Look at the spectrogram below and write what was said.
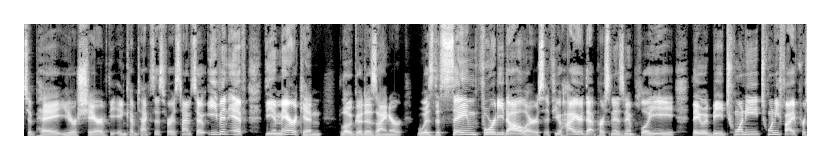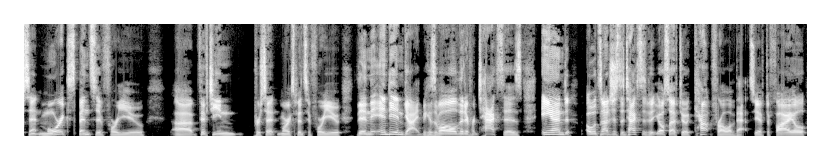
to pay your share of the income taxes for his time. So even if the American logo designer was the same $40, if you hired that person as an employee, they would be 20, 25% more expensive for you. Uh, 15 percent more expensive for you than the Indian guy because of all the different taxes. And oh, it's not just the taxes, but you also have to account for all of that. So you have to file,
